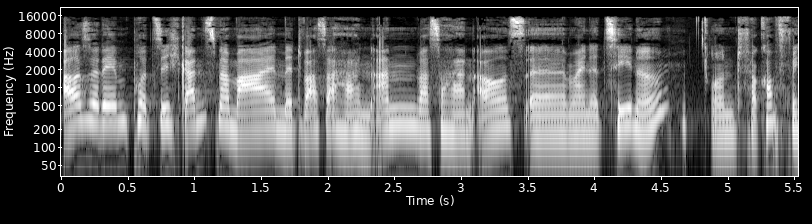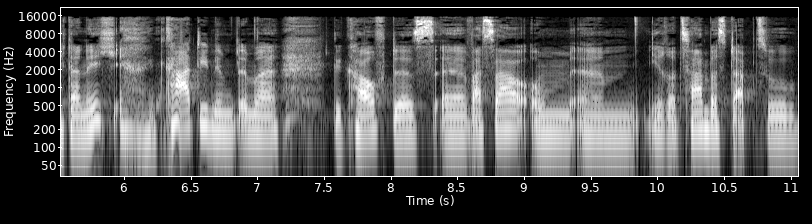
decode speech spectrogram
Außerdem putze ich ganz normal mit Wasserhahn an, Wasserhahn aus äh, meine Zähne und verkopft mich da nicht. Kathi nimmt immer gekauftes äh, Wasser, um ähm, ihre Zahnbürste abzu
